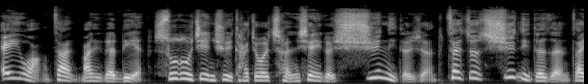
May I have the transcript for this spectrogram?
A 网站把你的脸输入进去，它就会呈现一个虚拟的人，在这虚拟的人再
